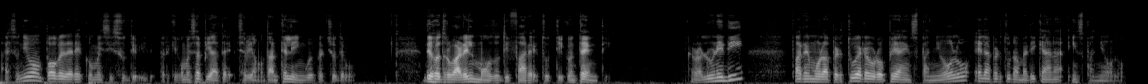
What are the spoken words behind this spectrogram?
Adesso andiamo un po' a vedere come si suddivide, perché come sappiate abbiamo tante lingue, perciò devo, devo trovare il modo di fare tutti contenti. Allora, lunedì faremo l'apertura europea in spagnolo e l'apertura americana in spagnolo.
